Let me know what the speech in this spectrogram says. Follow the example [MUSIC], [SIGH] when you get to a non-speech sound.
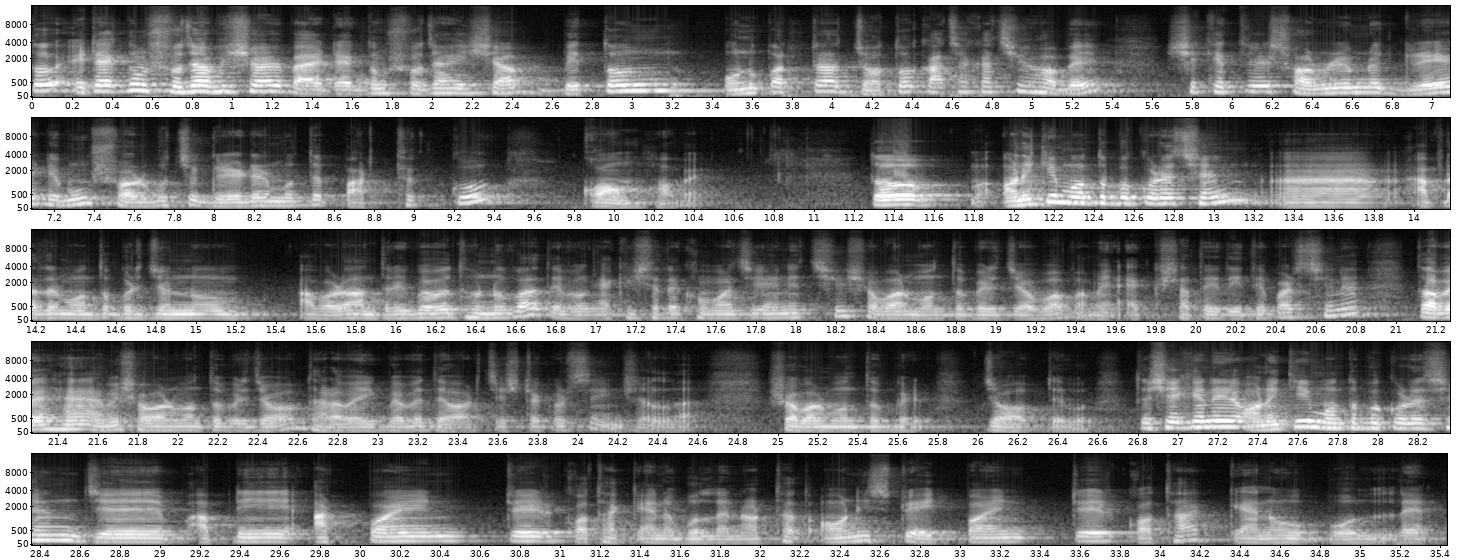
তো এটা একদম সোজা বিষয় বা এটা একদম সোজা হিসাব। বেতন অনুপাতটা যত কাছাকাছি হবে, সেক্ষেত্রে সর্বনিম্ন গ্রেড এবং সর্বোচ্চ গ্রেডের মধ্যে পার্থক্য কম হবে। তো অনেকে মন্তব্য করেছেন আপনাদের মন্তব্যের জন্য আবারও আন্তরিকভাবে ধন্যবাদ এবং একই সাথে ক্ষমা চেয়ে নিচ্ছি। সবার মন্তব্যের জবাব আমি একসাথে দিতে পারছি না। তবে হ্যাঁ আমি সবার মন্তব্যের জবাব ধারাবাহিকভাবে দেওয়ার চেষ্টা করছি ইনশাল্লাহ সবার মন্তব্যের জবাব দেব। তো সেখানে অনেকেই মন্তব্য করেছেন যে আপনি আট পয়েন্টের কথা কেন বললেন? অর্থাৎ অন টু এইট পয়েন্টের কথা কেন বললেন?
